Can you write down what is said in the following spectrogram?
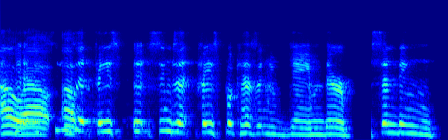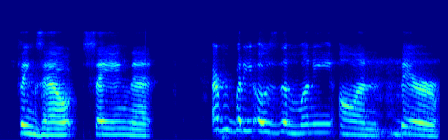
Oh Yeah, wow. It seems Oh, that face it seems that Facebook has a new game. They're sending things out saying that everybody owes them money on their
